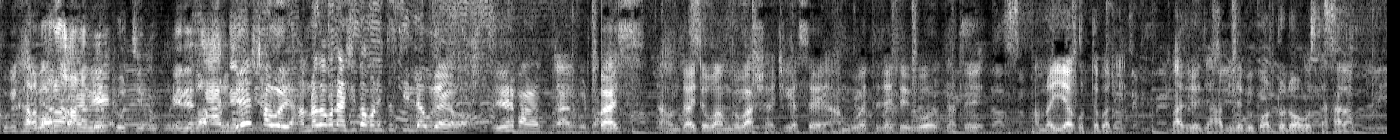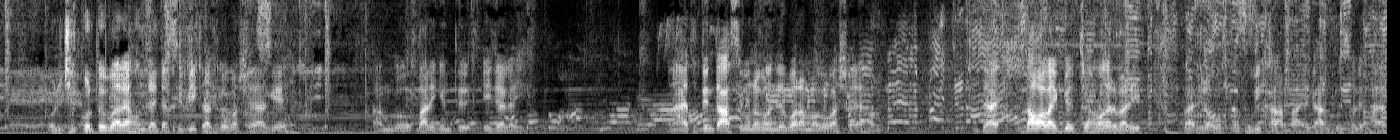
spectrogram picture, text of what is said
খুবই খারাপ অবস্থা। আমরা যখন আসি তখনই তো চিল্লা উড়ে গেল। এখন যাইতে হব আমগো বাসায় ঠিক আছে? আমগো বাড়িতে যাইতে হইব যাতে আমরা ইয়া করতে পারি। বাড়ির যে হাবি জাবি ঘরটোর অবস্থা খারাপ। ওটি ঠিক করতে হবে আর এখন যাইতেছি বিকাশ গো বাসায় আগে। আমগো বাড়ি কিন্তু এই জায়গায়। মানে এতদিন তো আসি মনে করেন যে বড় বাসায়, এখন যাওয়া লাগবে হচ্ছে আমাদের বাড়ি। বাড়ির অবস্থা খুবই খারাপ ভাই, গাছ গোছালে হয়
